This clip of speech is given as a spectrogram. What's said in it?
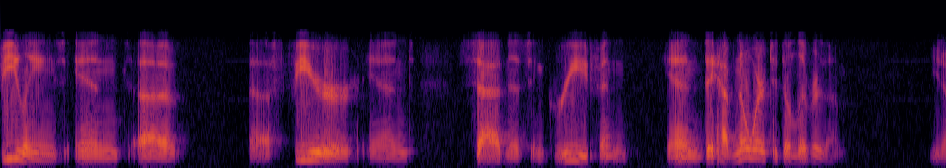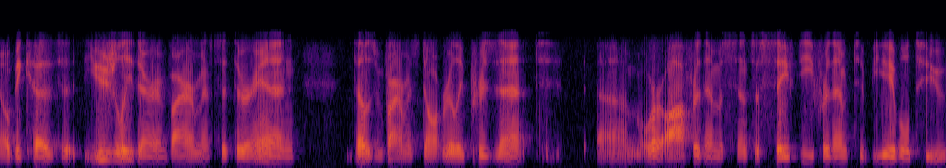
feelings and uh, uh, fear and sadness and grief, and and they have nowhere to deliver them. You know, because usually their environments that they're in, those environments don't really present um, or offer them a sense of safety for them to be able to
